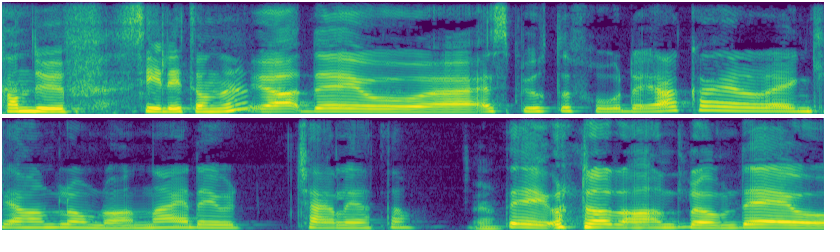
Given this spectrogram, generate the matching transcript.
kan du si litt om det? Ja, det er jo Jeg spurte Frode ja, hva er det egentlig handler om, da? Nei, det er jo kjærlighet, da. Ja. Det er jo det det handler om. Det er jo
